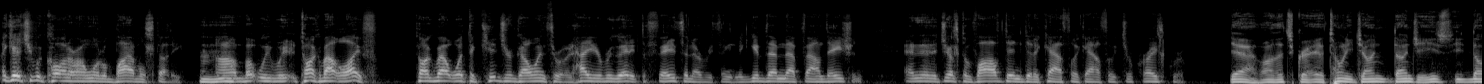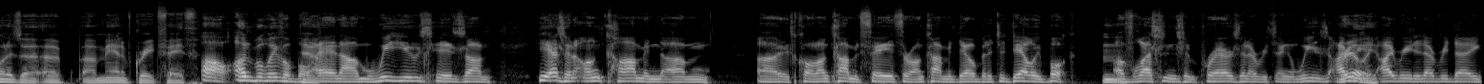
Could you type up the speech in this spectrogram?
I guess you would call it our own little Bible study. Mhm. Um, but we would talk about life, talk about what the kids are going through and how you relate it to faith and everything to give them that foundation. And then it just evolved into the Catholic Athletes of Christ group. Yeah, well, that's great. Yeah, Tony Jun- Dungy, he's, he's known as a, a, a man of great faith. Oh, unbelievable! Yeah. And um, we use his. Um, he has an uncommon. Um, uh, it's called Uncommon Faith or Uncommon Daily, but it's a daily book Mm. of lessons and prayers and everything. And we use. I Really? read. I read it every day,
